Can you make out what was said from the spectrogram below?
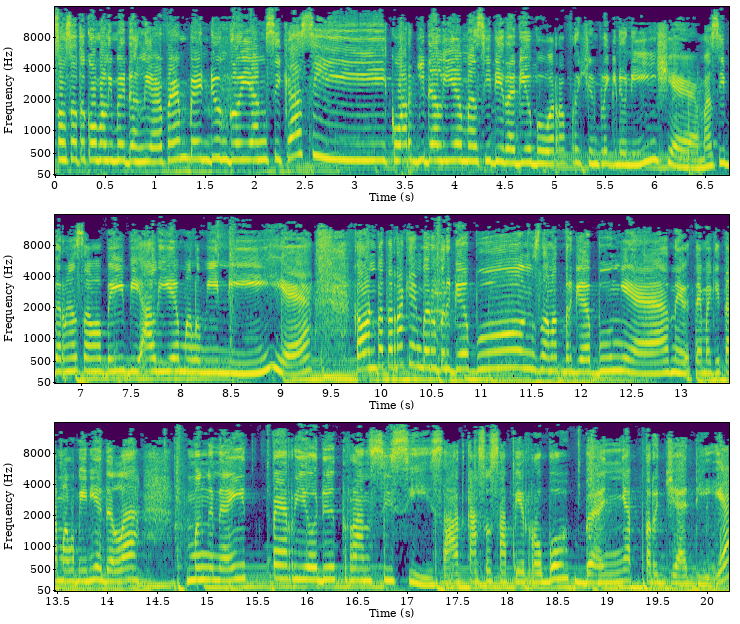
Satu lima Dahlia FM Bandung Goyang si kasih. Keluarga Dahlia masih di Radio Bawara Fresh Flag Indonesia. Masih bareng sama Baby Alia malam ini ya. Kawan peternak yang baru bergabung Selamat bergabung ya. Tema kita malam ini adalah mengenai periode transisi saat kasus sapi roboh banyak terjadi ya.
